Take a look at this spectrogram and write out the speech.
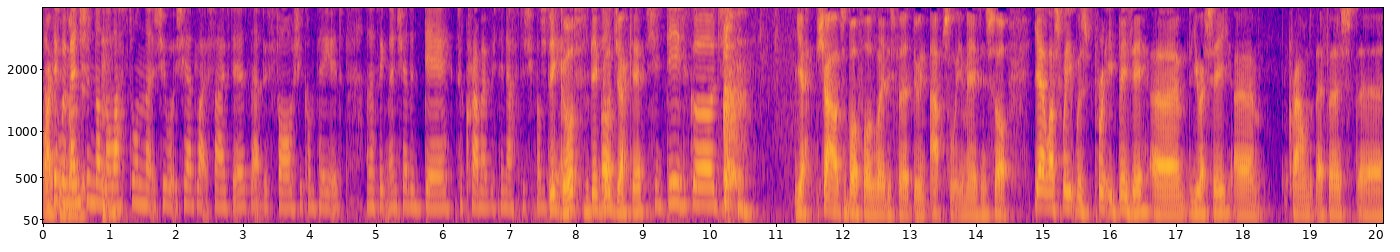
I think we mentioned on the last one that she she had like five days there before she competed, and I think then she had a day to cram everything after she competed. she did good you did But- good jackie She did good. yeah, shout out to both those ladies for doing absolutely amazing. So, yeah, last week was pretty busy. Um, the UFC um, crowned their first uh,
